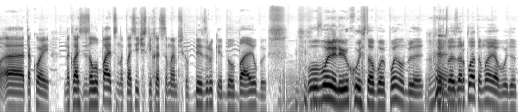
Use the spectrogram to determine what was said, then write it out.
э, такой на класс... залупается на классических СММщиков без руки долбоебы. Уволили и хуй с тобой, понял, блядь? Теперь твоя зарплата моя будет.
